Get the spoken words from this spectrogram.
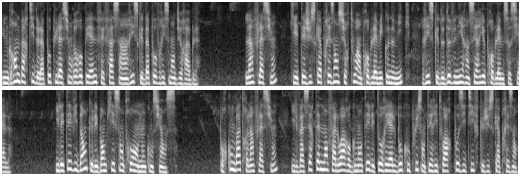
une grande partie de la population européenne fait face à un risque d'appauvrissement durable. L'inflation, qui était jusqu'à présent surtout un problème économique, risque de devenir un sérieux problème social. Il est évident que les banquiers centraux en ont conscience. Pour combattre l'inflation, il va certainement falloir augmenter les taux réels beaucoup plus en territoire positif que jusqu'à présent.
